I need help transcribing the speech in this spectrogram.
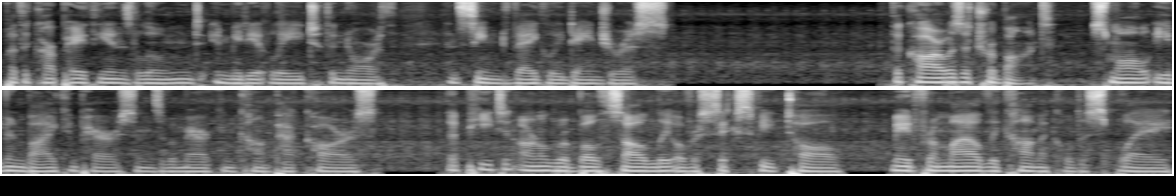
but the Carpathians loomed immediately to the north and seemed vaguely dangerous. The car was a Trabant, small even by comparisons of American compact cars. That Pete and Arnold were both solidly over six feet tall, made for a mildly comical display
